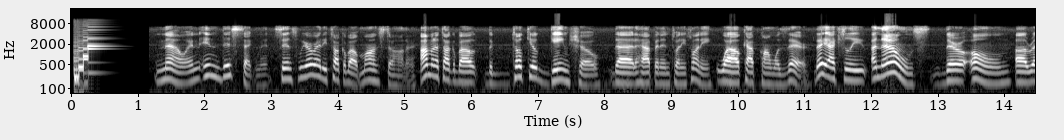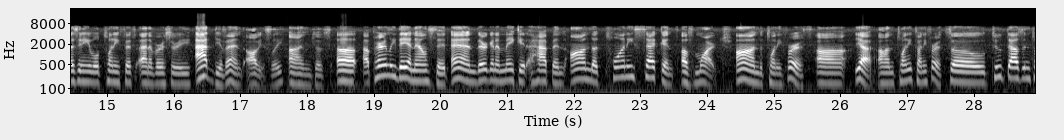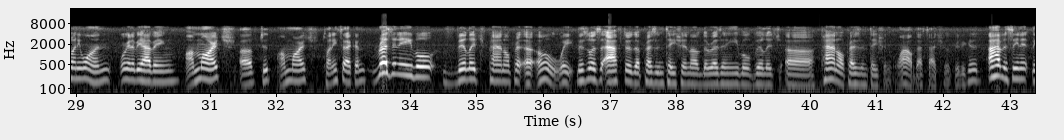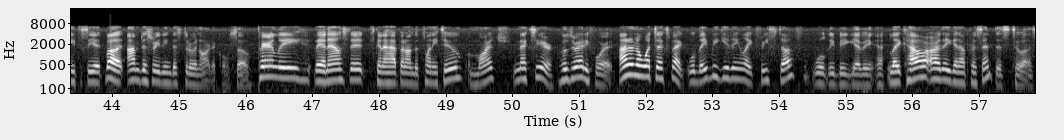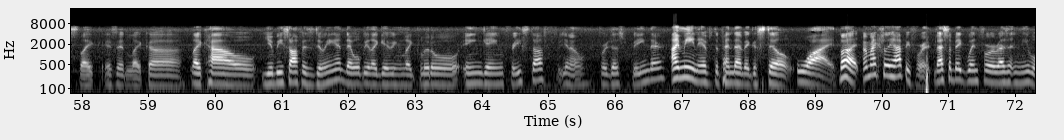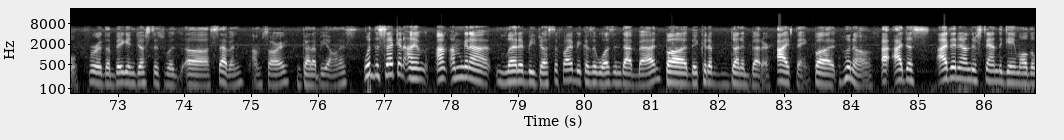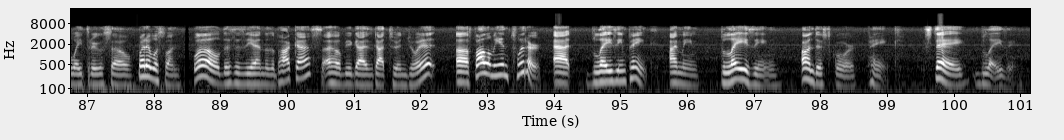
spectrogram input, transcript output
Now, and in this segment, since we already talk about Monster Hunter, I'm going to talk about the Tokyo Game Show that happened in 2020 while Capcom was there. They actually announced their own uh, Resident Evil 25th anniversary at the event, obviously. I'm just. Uh, apparently, they announced it and they're going to make it happen on the 22nd of March. On the 21st. Uh, yeah, on 2021st. So, 2021, we're going to be having on March of two, on March 22nd Resident Evil Village panel. Uh, oh, wait. This was after the presentation of the Resident Evil Village uh, panel presentation. Wow, that's actually pretty good. I haven't seen it, need to see it, but I'm just reading this through an article. So apparently they announced it. It's gonna happen on the 22 of March next year. Who's ready for it? I don't know what to expect. Will they be giving like free stuff? Will they be giving uh, like how are they gonna present this to us? Like is it like uh like how Ubisoft is doing it? They will be like giving like little in-game free stuff, you know, for just being there. I mean, if the pandemic is still wide, but I'm actually happy for it. That's a big win for Resident Evil. For the big injustice with uh seven, I'm sorry, gotta be honest. With the second, I'm I'm I'm gonna let it be justified because it wasn't that bad, but they could have done it better, I think. But who knows? I I just I didn't understand the game all the way through, so but it was fun. Well, this is the end of the podcast. I hope you guys got to enjoy it. Uh, follow me on Twitter at Blazing Pink. I mean, blazing underscore pink. Stay blazing.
